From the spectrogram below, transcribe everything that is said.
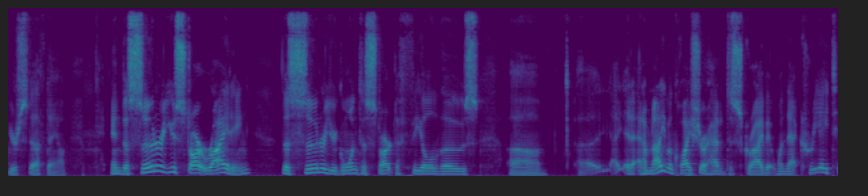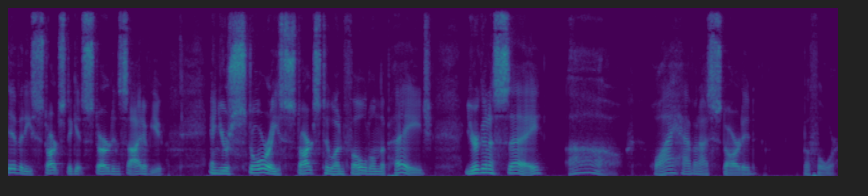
your stuff down. And the sooner you start writing, the sooner you're going to start to feel those um, uh, and, and, I'm not even quite sure how to describe it. When that creativity starts to get stirred inside of you and your story starts to unfold on the page, you're going to say, Oh, why haven't I started before?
